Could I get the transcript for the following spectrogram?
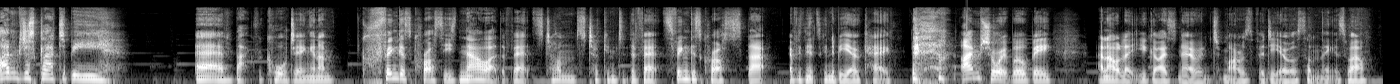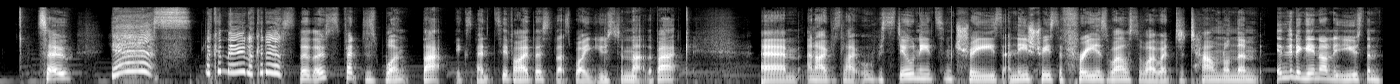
I'm just glad to be um, back recording and I'm fingers crossed he's now at the vets. Tom's took him to the vets. Fingers crossed that everything's going to be okay. I'm sure it will be. And I'll let you guys know in tomorrow's video or something as well. So, yes, look at me, look at us. Those fenders weren't that expensive either. So that's why I used them at the back. Um, and I was like, oh, we still need some trees. And these trees are free as well. So I went to town on them. In the beginning, I used them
